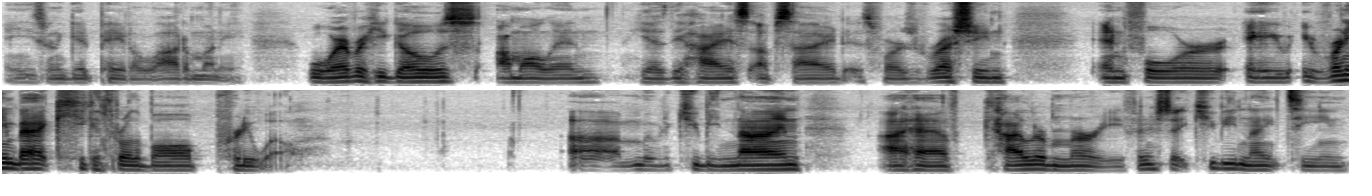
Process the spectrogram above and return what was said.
and he's going to get paid a lot of money. Wherever he goes, I'm all in. He has the highest upside as far as rushing. And for a, a running back, he can throw the ball pretty well. Uh, moving to QB nine, I have Kyler Murray, finished at QB 19.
